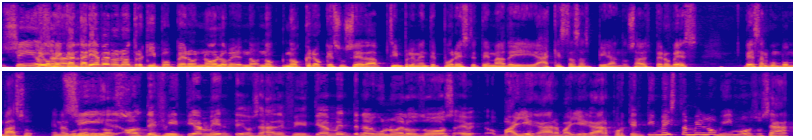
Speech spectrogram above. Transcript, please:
Sí, o Digo, me encantaría verlo en otro equipo, pero no lo veo, no, no, no creo que suceda simplemente por este tema de a qué estás aspirando, ¿sabes? Pero ves ¿Ves algún bombazo en alguno de los dos? definitivamente, o sea, definitivamente en alguno de los dos eh, va a llegar, va a llegar, porque en Teammates también lo vimos, o sea,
